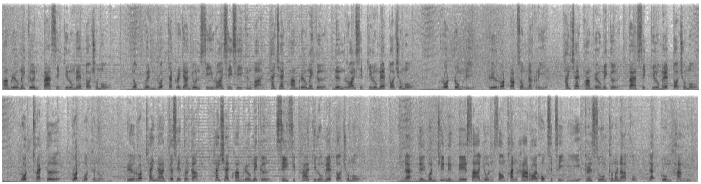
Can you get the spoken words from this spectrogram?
ความเร็วไม่เกิน 80 กิโลเมตรต่อชั่วโมง ยกเว้นรถจักรยานยนต์ 400 ซีซีขึ้นไป ให้ใช้ความเร็วไม่เกิน 110 กิโลเมตรต่อชั่วโมง รถโรงเรียน หรือรถรับส่งนักเรียน ให้ใช้ความเร็วไม่เกิน 80 กิโลเมตรต่อชั่วโมง รถแทรกเตอร์ รถบดถนน หรือรถใช้งานเกษตรกรรม ให้ใช้ความเร็วไม่เกิน 45 กิโลเมตรต่อชั่วโมง และในวันที่ 1 เมษายน 2564 นี้ กระทรวงคมนาคม และกรมทางหลวง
